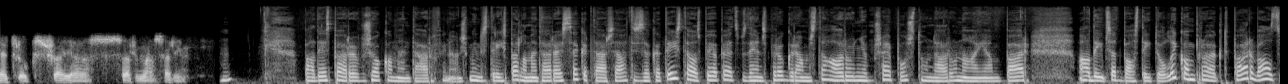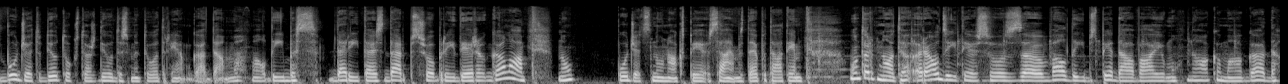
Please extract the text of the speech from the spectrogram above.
netrūks šajās sarunās arī. Mm. Paldies par šo komentāru. Finanšu ministrijas parlamentārais sekretārs Ātis Zakatīstovs pie pēcpusdienas programmas tālruņu šai pusstundā runājām par valdības atbalstīto likumprojektu par valsts budžetu 2022. gadam. Valdības darītais darbs šobrīd ir galā. Nu, budžets nonāks pie saimnes deputātiem. Un turpinot raudzīties uz uh, valdības piedāvājumu nākamā gada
